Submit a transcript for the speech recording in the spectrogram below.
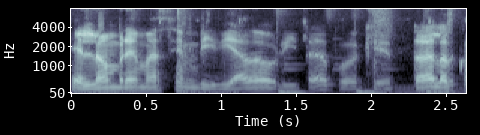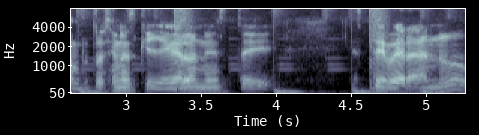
el hombre más envidiado ahorita, porque todas las contrataciones que llegaron este, este verano,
